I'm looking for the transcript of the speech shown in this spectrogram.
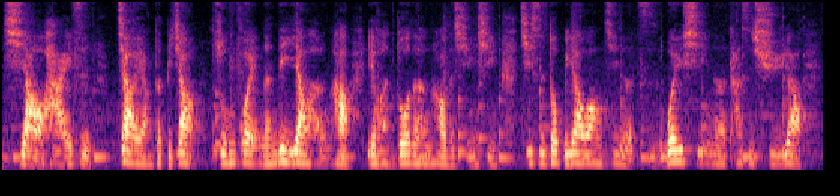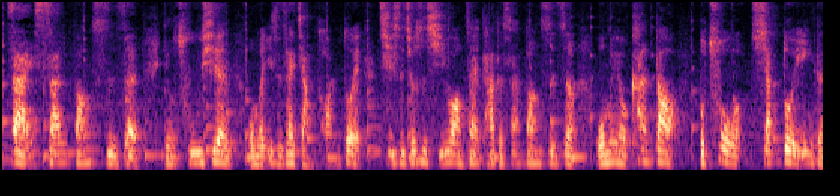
小孩子教养的比较尊贵，能力要很好，有很多的很好的情形。其实都不要忘记了，紫微星呢，它是需要在三方四正有出现。我们一直在讲团队，其实就是希望在他的三方四正，我们有看到。不错，相对应的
